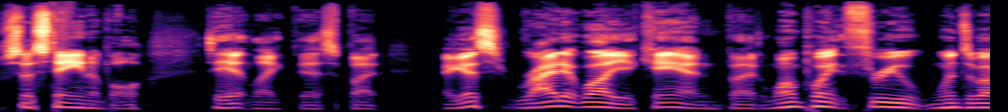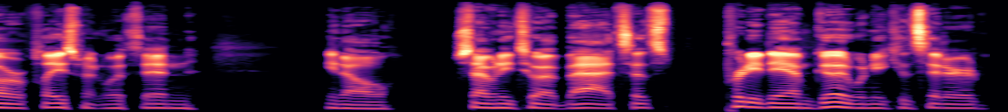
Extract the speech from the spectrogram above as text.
sustainable to hit like this, but I guess ride it while you can. But 1.3 wins above replacement within you know 72 at bats. That's pretty damn good when you consider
